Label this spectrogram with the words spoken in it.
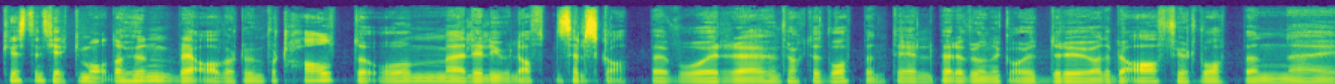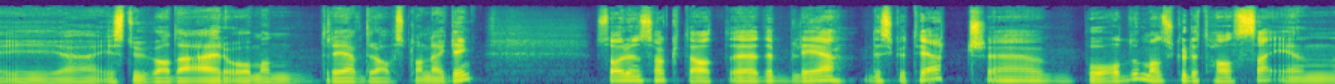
Kristin Kirkemo, da hun ble avhørt, og hun fortalte om eh, Lille julaften-selskapet hvor eh, hun fraktet våpen til Per Veronica Orderud, og det ble avfyrt våpen eh, i, i stua der, og man drev drapsplanlegging så har hun sagt at det ble diskutert både om man skulle ta seg inn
